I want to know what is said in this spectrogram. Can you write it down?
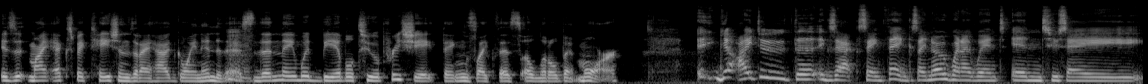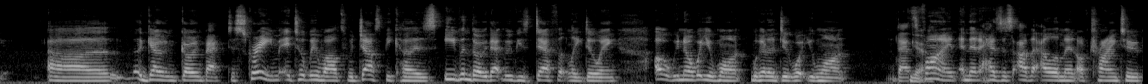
Is it my expectations that I had going into this? Then they would be able to appreciate things like this a little bit more. Yeah, I do the exact same thing because I know when I went in to say uh going going back to Scream, it took me a while to adjust because even though that movie's definitely doing, oh, we know what you want, we're gonna do what you want. That's Yeah. fine. And then it has this other element of trying to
